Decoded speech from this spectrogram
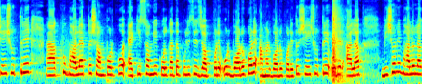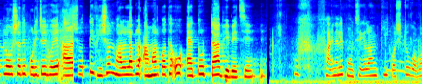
সেই সূত্রে খুব ভালো একটা সম্পর্ক, একই সঙ্গে কলকাতা পুলিশে জব করে ওর বড় করে, আমার বড় করে। তো সেই সূত্রে ওদের আলাপ ভীষণই ভালো লাগল ওর সাথে পরিচয় হয়ে, আর সত্যি ভীষণ ভালো লাগল আমার কথা ও এতটা ভেবেছে। উফ ফাইনালি পৌঁছে গেলাম। কি কষ্ট, বাবা,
